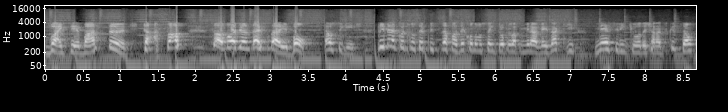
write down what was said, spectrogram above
vai ter bastante, tá? Só, só vou adiantar isso daí. Bom, é o seguinte, primeira coisa que você precisa fazer quando você entrou pela primeira vez aqui, nesse link que eu vou deixar na descrição,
